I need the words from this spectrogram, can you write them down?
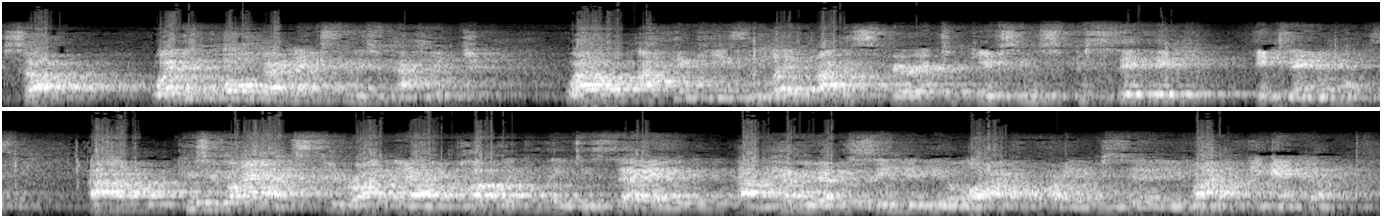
So, where does Paul go next in this passage? Well, I think he's led by the Spirit to give some specific examples. Because um, if I asked you right now publicly to say, um, have you ever sinned in your life or are you a sinner, you might put your hand up.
